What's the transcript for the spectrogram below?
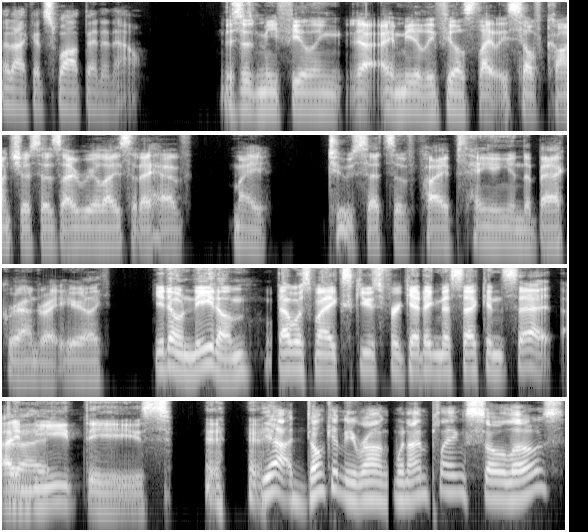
that I could swap in and out. This is me feeling, I immediately feel slightly self conscious as I realize that I have my two sets of pipes hanging in the background right here. Like, you don't need them. That was my excuse for getting the second set. Right. I need these. yeah, don't get me wrong. When I'm playing solos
